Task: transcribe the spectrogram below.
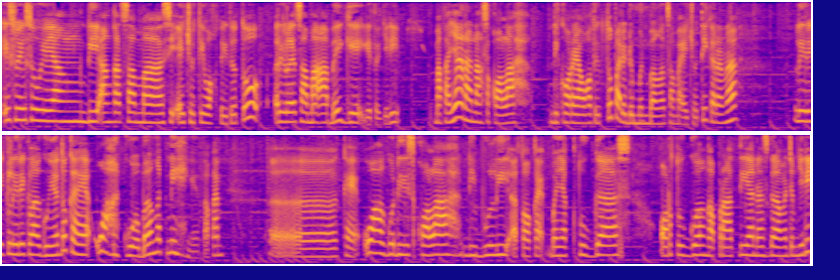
isu-isu yang diangkat sama si Ecuti waktu itu tuh relate sama ABG gitu. Jadi makanya anak-anak sekolah di Korea waktu itu tuh pada demen banget sama Ecuti karena lirik-lirik lagunya tuh kayak wah gue banget nih gitu kan. Uh, kayak wah gue di sekolah dibully atau kayak banyak tugas ortu gue nggak perhatian dan segala macam jadi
